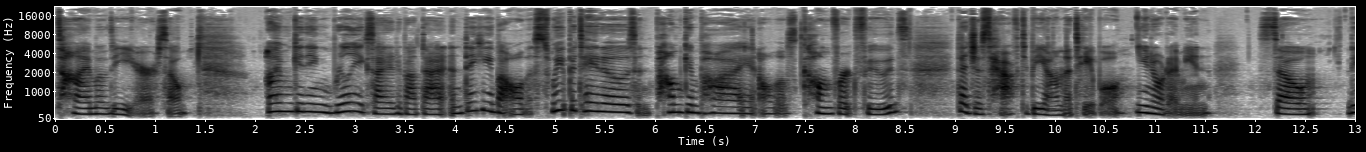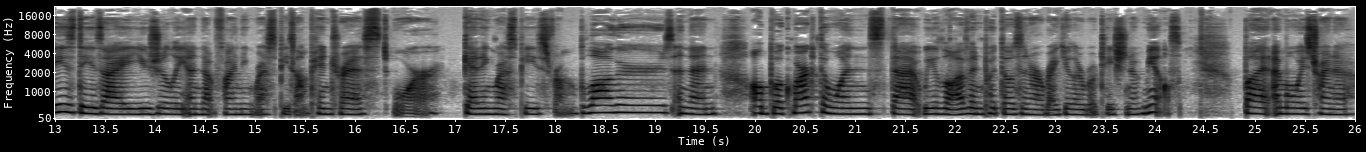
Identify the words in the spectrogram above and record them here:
time of the year. So I'm getting really excited about that and thinking about all the sweet potatoes and pumpkin pie and all those comfort foods that just have to be on the table. You know what I mean? So these days, I usually end up finding recipes on Pinterest or getting recipes from bloggers, and then I'll bookmark the ones that we love and put those in our regular rotation of meals. But I'm always trying to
